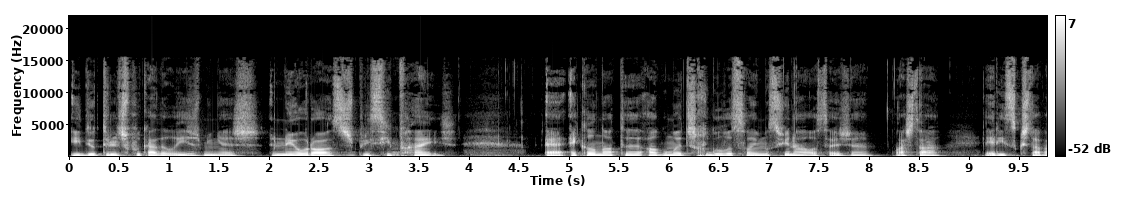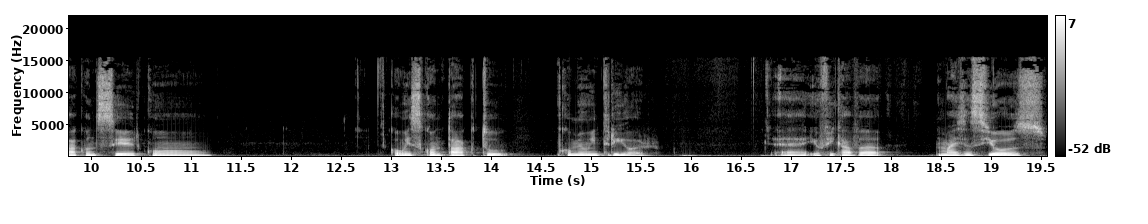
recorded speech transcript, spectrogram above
e de eu ter-lhe explicado ali as minhas neuroses principais, é, é que ele nota alguma desregulação emocional, ou seja, lá está, era isso que estava a acontecer com, com esse contacto com o meu interior. É, eu ficava mais ansioso,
